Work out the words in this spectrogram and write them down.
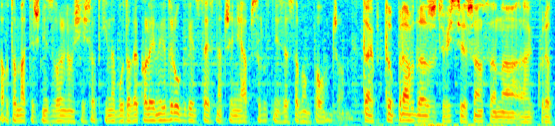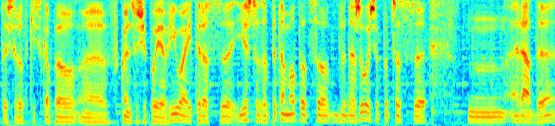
to automatycznie zwolnią się środki na budowę kolejnych dróg, więc to jest naczynie absolutnie ze sobą połączone. Tak, to prawda, rzeczywiście szansa na akurat te środki z KPO e, w końcu się pojawiła i teraz e, jeszcze zapytam o to, co wydarzyło się podczas e, mm, Rady.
